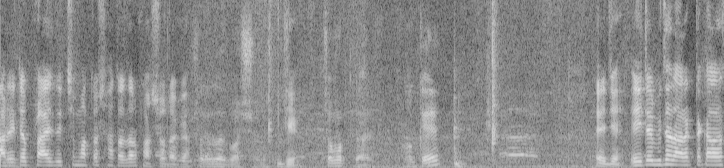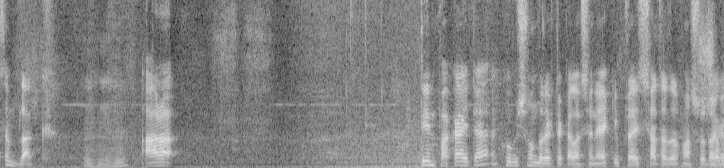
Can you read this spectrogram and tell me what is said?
আর এটা প্রাইস দিচ্ছি মাত্র সাত হাজার পাঁচশো টাকা। সাত হাজার পাঁচশো। জি। চমৎকার। ওকে এই যে এইটার ভিতরে আরেকটা কালার আছে ব্ল্যাক হুম হুম হুম। আর তিন পাকা এটা খুবই সুন্দর একটা কালেকশন একই প্রাইস সাত হাজার পাঁচশো টাকা।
